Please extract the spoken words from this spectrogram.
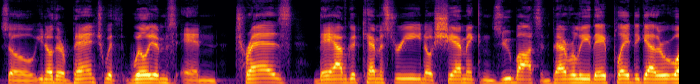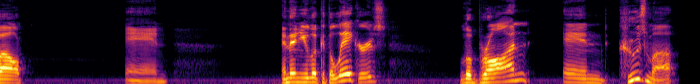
So, you know, their bench with Williams and Trez, they have good chemistry. You know, Shamet and Zubats and Beverley, they played together well. And and then you look at the Lakers, LeBron and Kuzma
